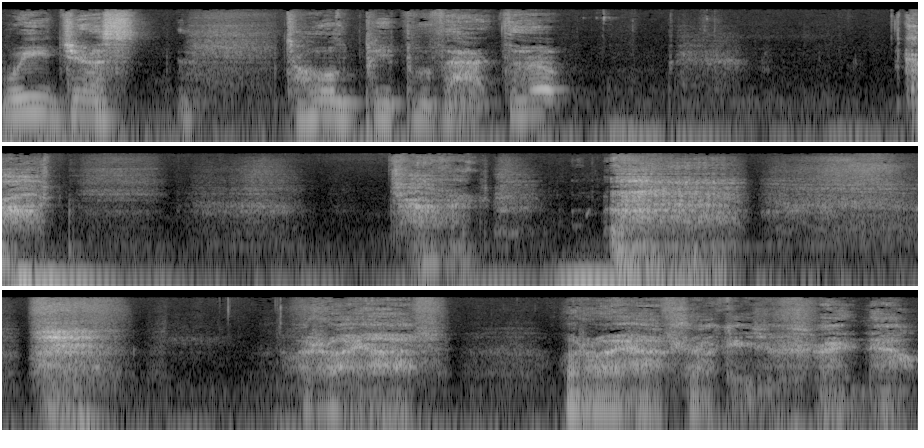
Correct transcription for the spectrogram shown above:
we just told people that the God damn it. What do I have? What do I have that I can use right now?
